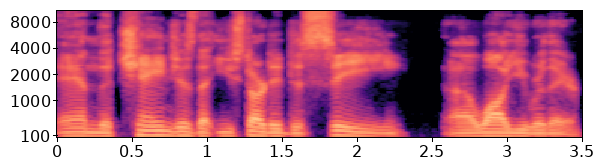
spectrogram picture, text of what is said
and the changes that you started to see uh, while you were there?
